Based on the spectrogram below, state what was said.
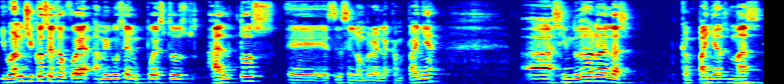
Y bueno chicos, eso fue Amigos en Puestos Altos. Eh, este es el nombre de la campaña. Ah, sin duda una de las campañas más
